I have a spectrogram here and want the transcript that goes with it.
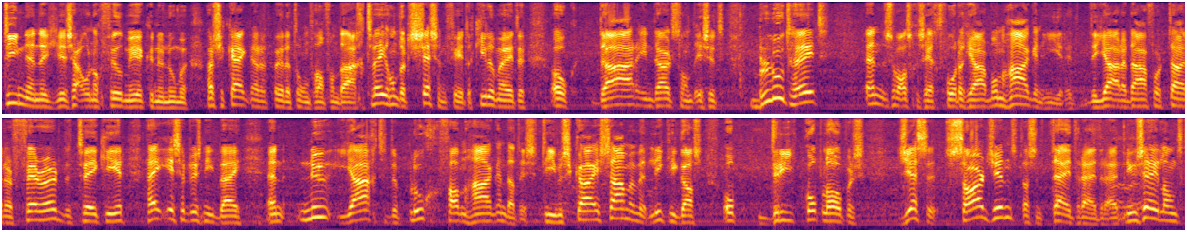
tien en je zou er nog veel meer kunnen noemen. Als je kijkt naar het peloton van vandaag. 246 kilometer. Ook daar in Duitsland is het bloedheet. En zoals gezegd, vorig jaar won Hagen hier. De jaren daarvoor Tyler Ferrer, de twee keer. Hij is er dus niet bij. En nu jaagt de ploeg van Hagen, dat is Team Sky... samen met Leaky Gas op drie koplopers. Jesse Sargent, dat is een tijdrijder uit Nieuw-Zeeland.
